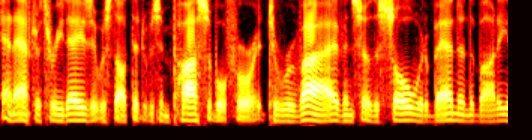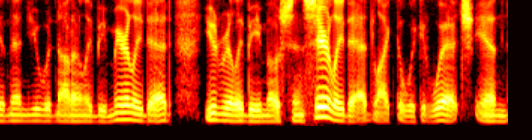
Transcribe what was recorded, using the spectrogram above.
And after three days, it was thought that it was impossible for it to revive, and so the soul would abandon the body, and then you would not only be merely dead, you'd really be most sincerely dead, like the Wicked Witch in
